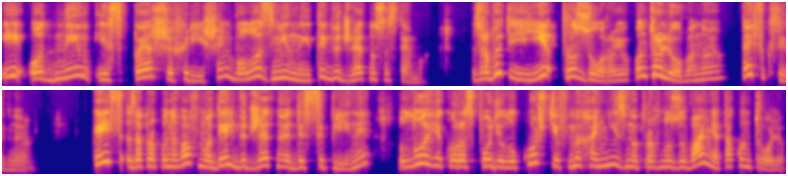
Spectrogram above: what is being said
І одним із перших рішень було змінити бюджетну систему, зробити її прозорою, контрольованою та ефективною. Кейс запропонував модель бюджетної дисципліни, логіку розподілу коштів, механізми прогнозування та контролю.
